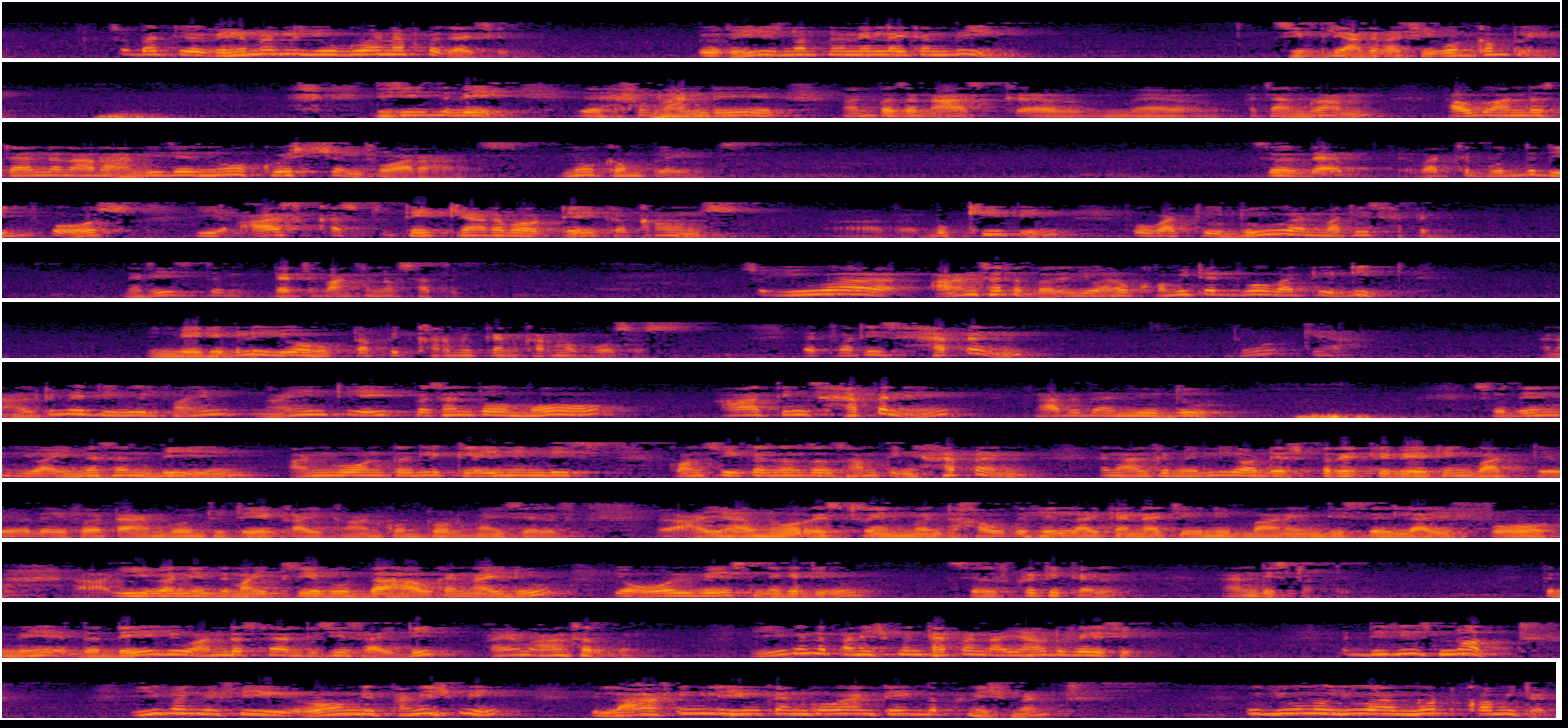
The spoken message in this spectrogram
So, but uh, vehemently you go and apologize him. Because he is not an enlightened being. Simply, otherwise he won't complain. this is the way. one day, one person asked um, uh, Achan Brahm, how to understand an Arahant. He says, no question for Arahants, no complaints. So that what the Buddha did was, he asked us to take care about, take accounts, uh, the bookkeeping for what you do and what is happening. That is the that's the function of sati. So you are answerable, you have committed for what you did. Invariably you are hooked up with karmic and karma forces. But what is happened, don't care. And ultimately you will find 98% or more are things happening rather than you do. So then you are innocent being, unwantedly claiming this consequences of something happen, and ultimately you are desperately waiting whatever the effort I am going to take, I can't control myself, I have no restrainment, how the hell I can achieve Nibbana in this life, or uh, even in the Maitreya Buddha, how can I do? You are always negative, self-critical, and destructive. The, may, the day you understand this is I did, I am answerable. Even the punishment happened, I have to face it. This is not. Even if he wrongly punish me, laughingly you can go and take the punishment. But you know you are not committed.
